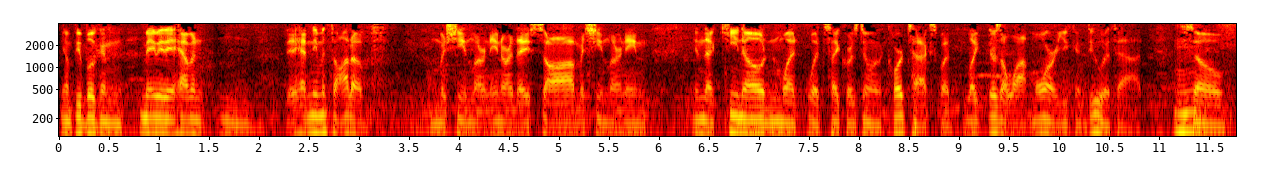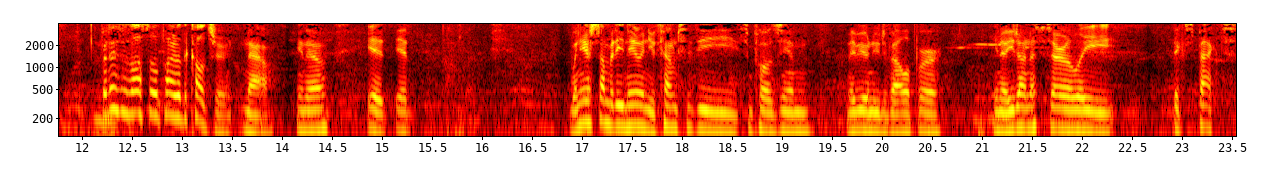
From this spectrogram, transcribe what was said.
you know people can maybe they haven't they hadn't even thought of machine learning or they saw machine learning in the keynote and what what Sitecore is doing with Cortex, but like there's a lot more you can do with that. Mm-hmm. So, but this is also a part of the culture now. You know, it it when you're somebody new and you come to the symposium, maybe you're a new developer, you know, you don't necessarily expect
